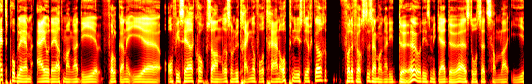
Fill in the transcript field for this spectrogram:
et problem er jo det at mange av de folkene i uh, offiserkorps og andre som du trenger for å trene opp nye styrker For det første så er mange av de døde, og de som ikke er døde, er stort sett samla i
